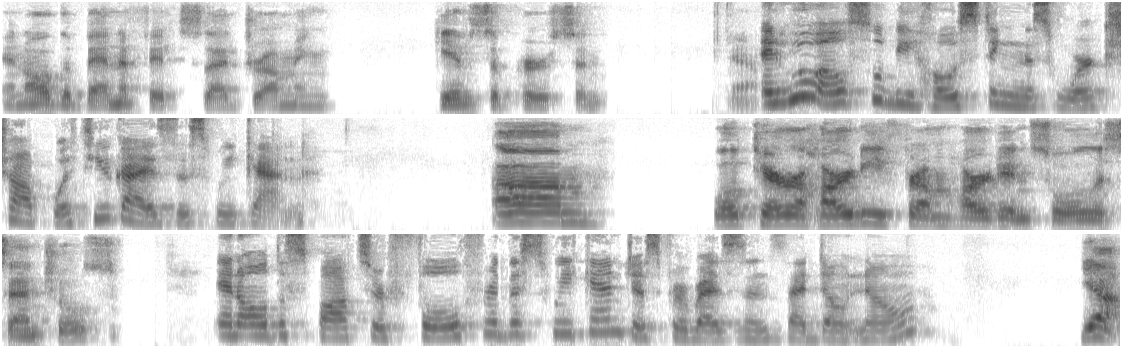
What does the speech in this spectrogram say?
and all the benefits that drumming gives a person. Yeah. And who else will be hosting this workshop with you guys this weekend? Um, well, Tara Hardy from Heart and Soul Essentials. And all the spots are full for this weekend, just for residents that don't know? Yeah,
